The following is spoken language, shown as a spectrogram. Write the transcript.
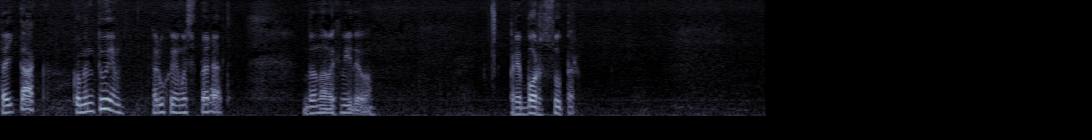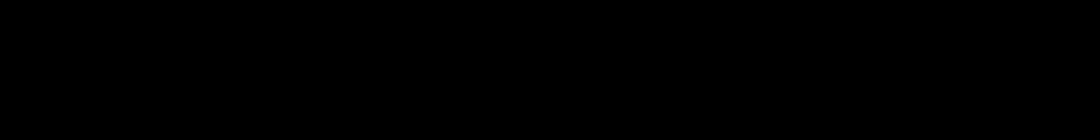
Та й так, коментуємо, рухаємось вперед. До нових відео. Прибор супер.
